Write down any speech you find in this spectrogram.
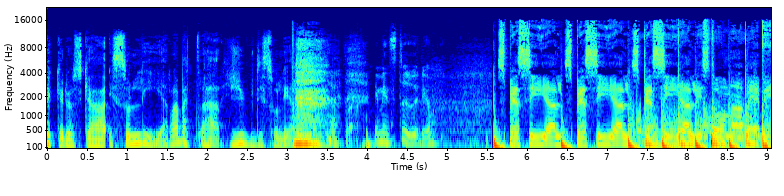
Tycker du ska isolera bättre här, ljudisolera bättre. I min studio. Special, special, specialisterna baby.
